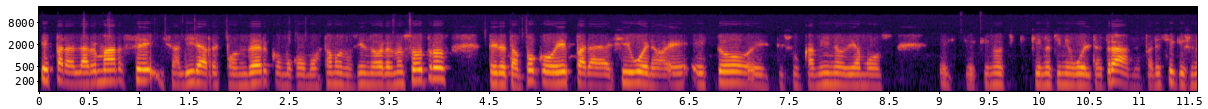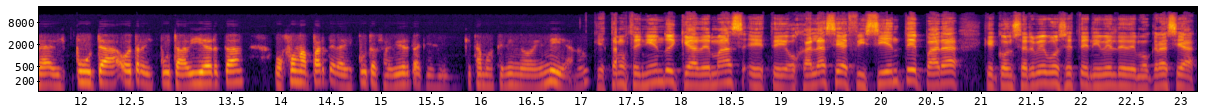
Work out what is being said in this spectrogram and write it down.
es para alarmarse y salir a responder como, como estamos haciendo ahora nosotros, pero tampoco es para decir, bueno, eh, esto este, es un camino, digamos, este, que, no, que no tiene vuelta atrás. Me parece que es una disputa, otra disputa abierta, o forma parte de las disputas abiertas que, estamos teniendo hoy en día. ¿no? Que estamos teniendo y que además este, ojalá sea eficiente para que conservemos este nivel de democracia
